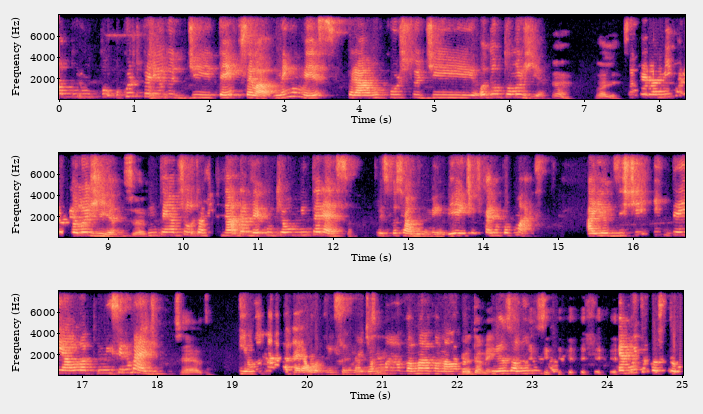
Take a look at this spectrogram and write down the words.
aula por um, um curto período de tempo, sei lá, nem um mês, para um curso de odontologia. É, olha. Só que era microbiologia. Certo. Não tem absolutamente nada a ver com o que eu me interesso. Se fosse algo no meio ambiente, eu ficaria um pouco mais. Aí eu desisti e dei aula para o ensino médio. Certo. E eu amava dar aula para o ensino médio. Eu amava, amava, amava. Eu também. Meus alunos. é muito gostoso.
